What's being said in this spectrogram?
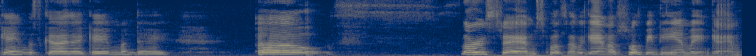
Game was good. I game Monday. Uh, Thursday I'm supposed to have a game. I'm supposed to be DMing a game.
